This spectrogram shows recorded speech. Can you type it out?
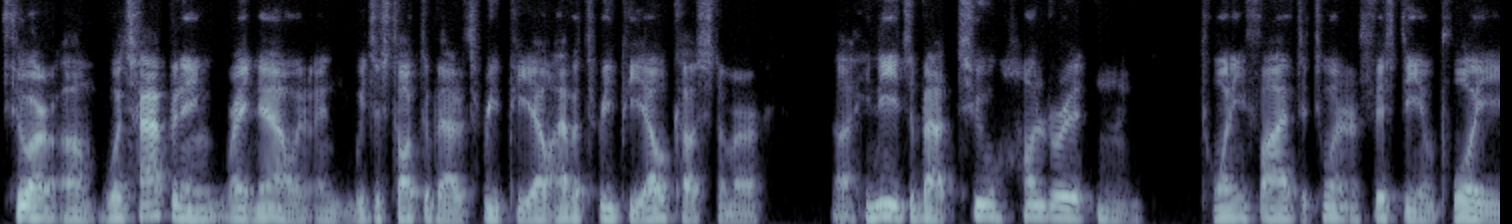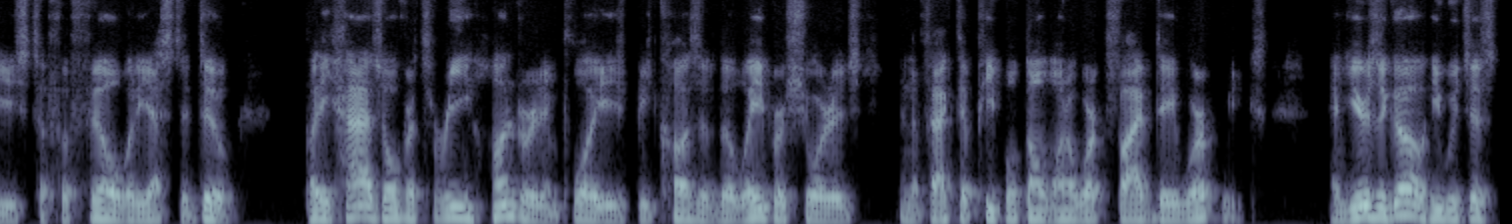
Sure. Um, what's happening right now, and, and we just talked about a 3PL. I have a 3PL customer. Uh, he needs about 225 to 250 employees to fulfill what he has to do. But he has over 300 employees because of the labor shortage and the fact that people don't want to work five day work weeks. And years ago, he would just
